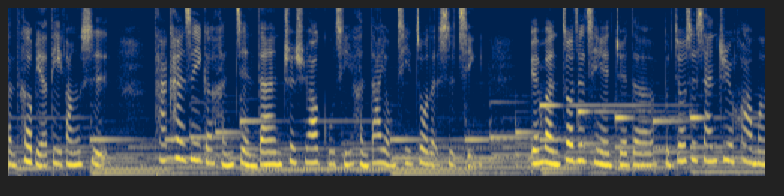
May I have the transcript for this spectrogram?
很特别的地方是，它看似一个很简单，却需要鼓起很大勇气做的事情。原本做之前也觉得，不就是三句话吗？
